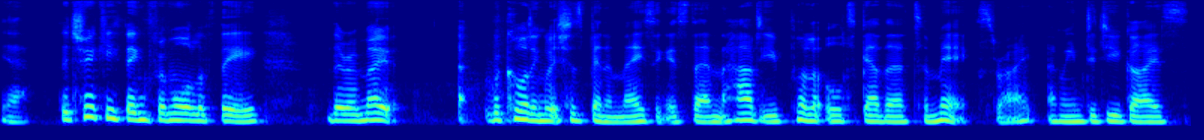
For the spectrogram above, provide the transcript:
Yeah. The tricky thing from all of the the remote uh, recording, which has been amazing, is then how do you pull it all together to mix, right? I mean, did you guys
